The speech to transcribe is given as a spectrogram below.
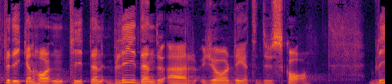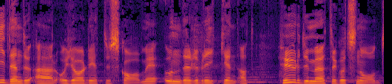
predikan har titeln Bli den du är, gör det du ska. Bli den du är och gör det du ska med underrubriken att hur du möter Guds nåd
